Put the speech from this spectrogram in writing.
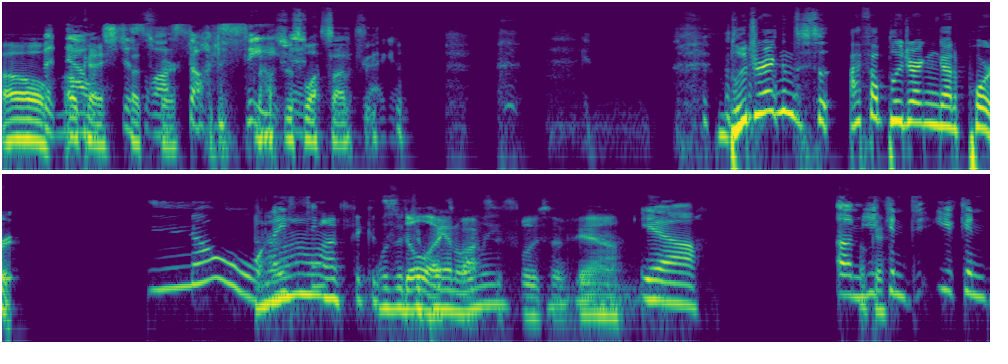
Oh, But now okay. it's just that's Lost fair. Odyssey. Now it's just and Lost Blue Odyssey. Dragon. Blue Dragon's. I thought Blue Dragon got a port. No, No, I think I think it's Was it still Japan Xbox only? exclusive. Yeah. yeah. Um, you can you can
